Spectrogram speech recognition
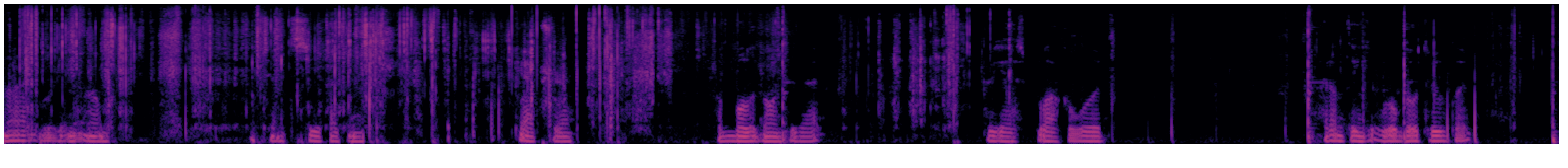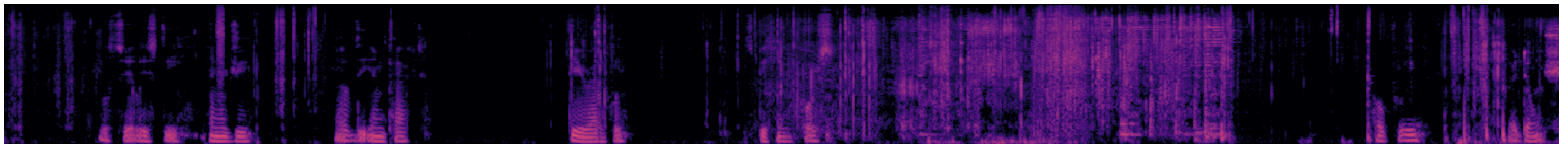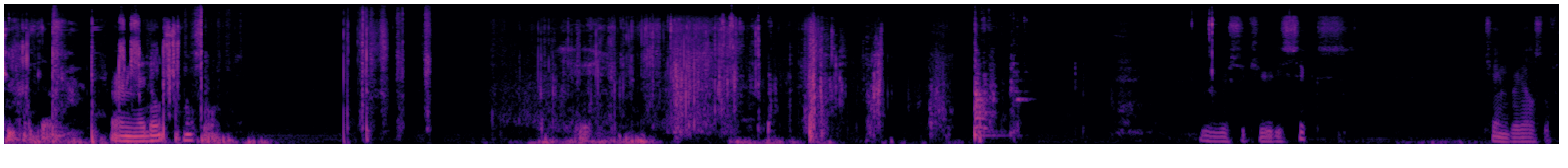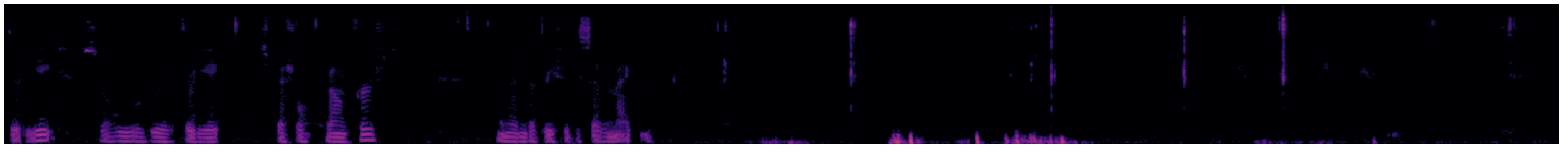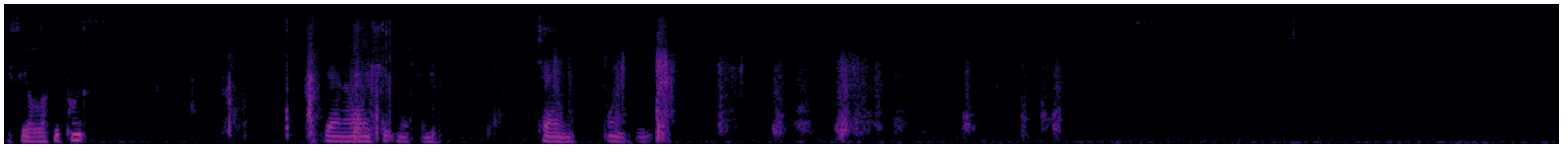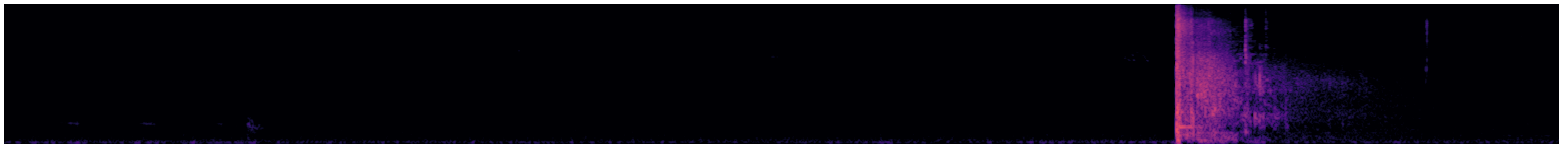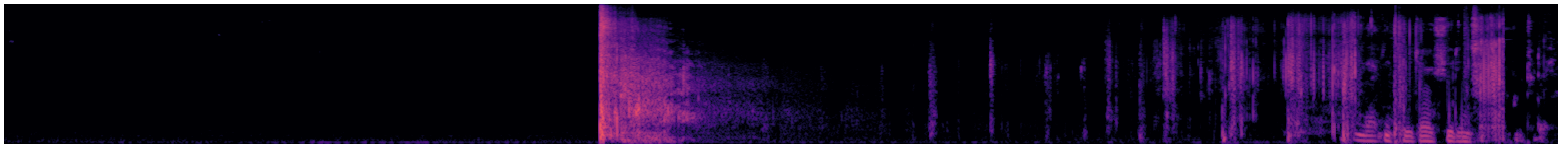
Gonna um, attempt to see if I can capture a bullet going through that big ass block of wood. I don't think it will go through, but we'll see at least the energy of the impact, theoretically. Speaking, of course. Hopefully, I don't shoot my gun. I mean, I don't shoot my phone. Okay. Ruger Security 6. Chambered also for 38. So we will do a 38 special round first. And then the 357 Magnum. Feel lucky, punk? Yeah, and I'm only shooting this from 10, 20 And that concludes our shooting session for today.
